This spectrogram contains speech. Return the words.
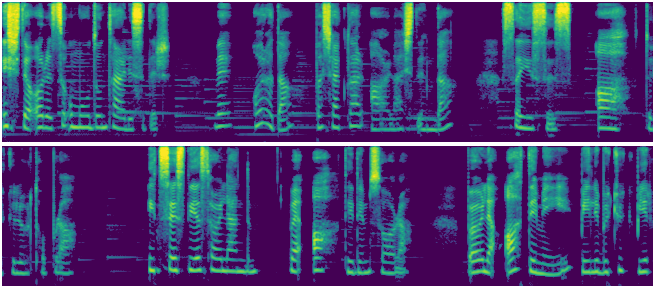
İşte orası umudun tarlasıdır. Ve orada başaklar ağırlaştığında sayısız ah dökülür toprağa. İç ses diye söylendim ve ah dedim sonra. Böyle ah demeyi beli bükük bir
